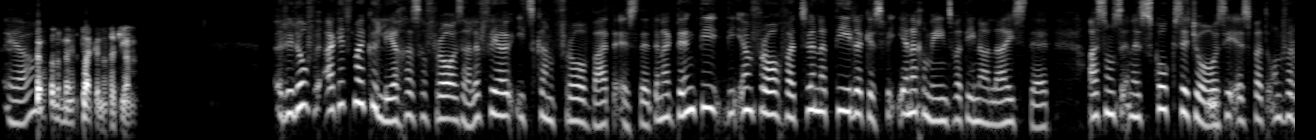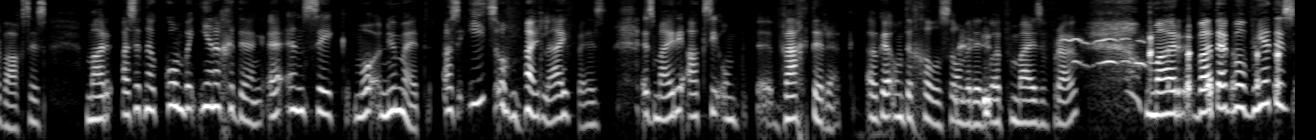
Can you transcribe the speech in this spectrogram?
ja. Ek het my plek in geklim. Rudolf, ek het my kollegas gevra as hulle vir jou iets kan vra, wat is dit? En ek dink die die een vraag wat so natuurlik is vir enige mens wat hierna luister, as ons in 'n skoksituasie is wat onverwags is, maar as dit nou kom by enige ding, 'n insek, noem dit, as iets op my lyf is, is my reaksie om uh, weg te ruk. Okay, om te gil saam met dit ook vir my as 'n vrou. Maar wat ek wil weet is,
